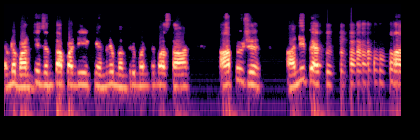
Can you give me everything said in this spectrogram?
એમને ભારતીય જનતા પાર્ટીએ કેન્દ્રીય મંત્રીમંડળમાં સ્થાન આપ્યું છે. આની પહેલા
